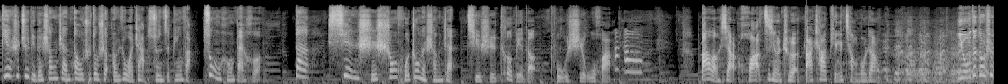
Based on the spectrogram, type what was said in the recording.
电视剧里的商战到处都是尔虞我诈，《孙子兵法》纵横捭阖，但现实生活中的商战其实特别的朴实无华。八网线划自行车打差评抢公章，有的都是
